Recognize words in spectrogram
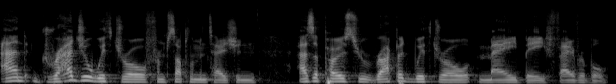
and gradual withdrawal from supplementation as opposed to rapid withdrawal may be favorable.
